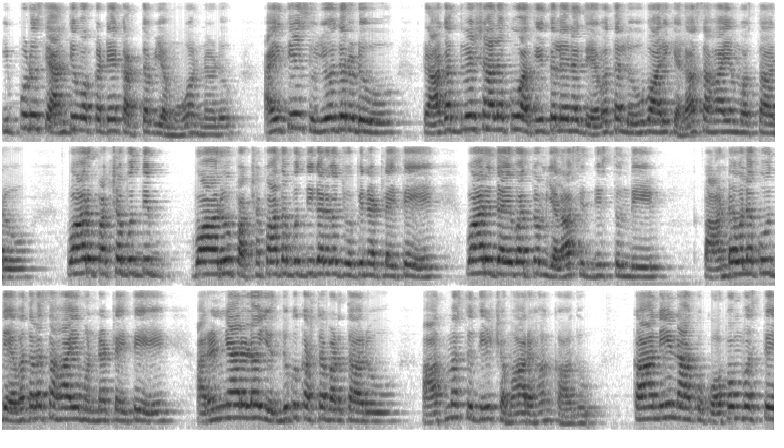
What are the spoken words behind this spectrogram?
ఇప్పుడు శాంతి ఒక్కటే కర్తవ్యము అన్నాడు. అయితే సుయోధనుడు రాగద్వేషాలకు అతీతులైన దేవతలు వారికి ఎలా సహాయం వస్తారు? వారు పక్షబుద్ధి వారు పక్షపాత బుద్ధి గనక చూపినట్లయితే వారి దైవత్వం ఎలా సిద్ధిస్తుంది? పాండవులకు దేవతల సహాయం ఉన్నట్లయితే అరణ్యాలలో ఎందుకు కష్టపడతారు? ఆత్మస్థుతి క్షమార్హం కాదు. కానీ నాకు కోపం వస్తే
